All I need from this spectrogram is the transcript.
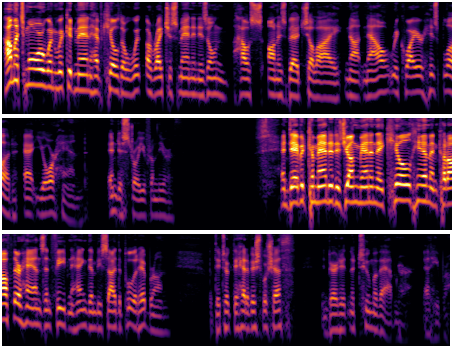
How much more, when wicked men have killed a, righteous man in his own house on his bed, shall I not now require his blood at your hand and destroy you from the earth? And David commanded his young men, and they killed him and cut off their hands and feet and hanged them beside the pool at Hebron. But they took the head of Ishbosheth and buried it in the tomb of Abner at Hebron.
